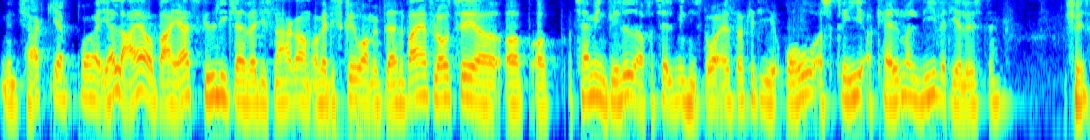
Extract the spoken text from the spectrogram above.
men tak. Jeg, prøver, jeg leger jo bare. Jeg er skidelig glad, hvad de snakker om, og hvad de skriver om i bladene. Bare jeg får lov til at, at, at, at tage mine billeder og fortælle min historie, så kan de råbe og skrige og kalde mig lige, hvad de har lyst til. Fedt.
